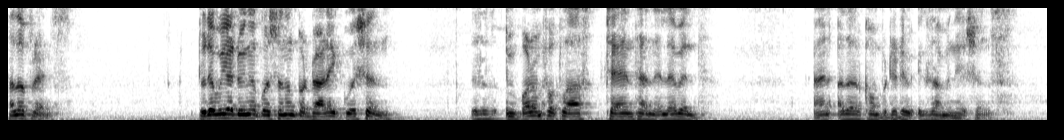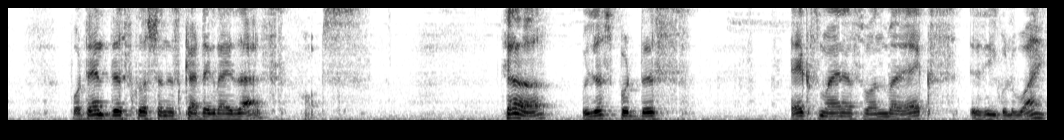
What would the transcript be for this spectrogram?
Hello friends. Today we are doing a question on quadratic equation. This is important for class 10th and 11th and other competitive examinations. For 10th this question is categorized as HOTS. Here we just put this x minus 1 by x is equal to y.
